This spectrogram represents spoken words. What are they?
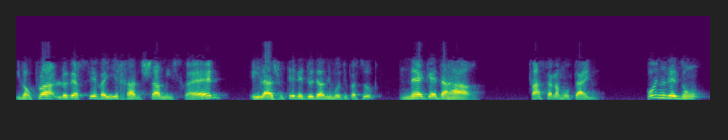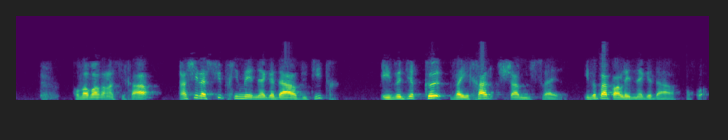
il emploie le verset Vaïchan Sham Israël, et il a ajouté les deux derniers mots du Pasuk, Neged face à la montagne. Pour une raison, qu'on va voir dans la Sikha, Rachid a supprimé Neged Ahar du titre, et il veut dire que Vaïchan Sham Israël. Il veut pas parler Neged Ahar. Pourquoi?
